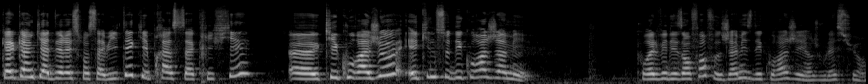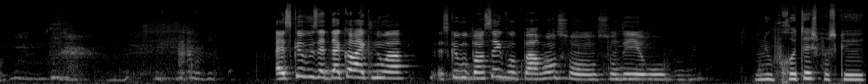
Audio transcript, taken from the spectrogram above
Quelqu'un qui a des responsabilités, qui est prêt à se sacrifier, euh, qui est courageux et qui ne se décourage jamais. Pour élever des enfants, il faut jamais se décourager, hein, je vous l'assure. Est-ce que vous êtes d'accord avec Noah? Est-ce que vous pensez que vos parents sont, sont des héros? Ils nous protègent parce que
